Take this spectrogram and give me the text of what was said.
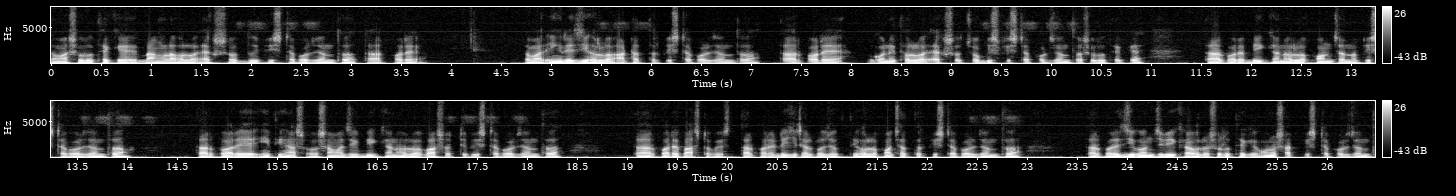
তোমার শুরু থেকে বাংলা হলো একশো দুই পৃষ্ঠা পর্যন্ত, তারপরে তোমার ইংরেজি হলো আটাত্তর পৃষ্ঠা পর্যন্ত, তারপরে গণিত হলো একশো চব্বিশ পৃষ্ঠা পর্যন্ত শুরু থেকে, তারপরে বিজ্ঞান হলো পঞ্চান্ন পৃষ্ঠা পর্যন্ত তারপরে ইতিহাস ও সামাজিক বিজ্ঞান হলো বাষট্টি পৃষ্ঠা পর্যন্ত। তারপরে পাঁচটা পৃষ্ঠা তারপরে ডিজিটাল প্রযুক্তি হলো পঁচাত্তর পৃষ্ঠা পর্যন্ত। তারপরে জীবন জীবিকা হলো শুরু থেকে উনষাট পৃষ্ঠা পর্যন্ত।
